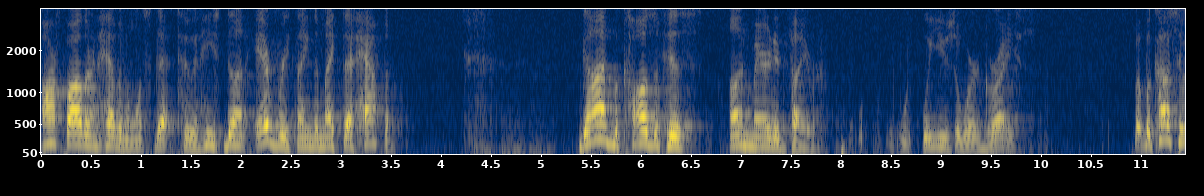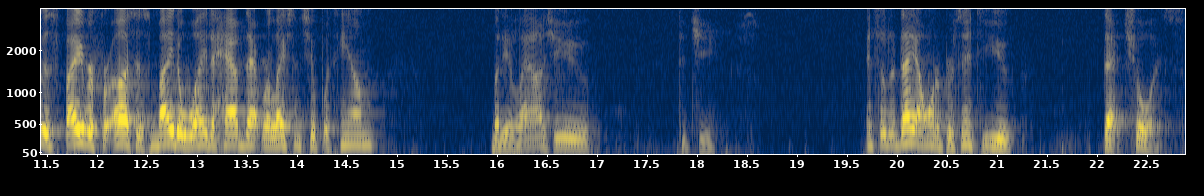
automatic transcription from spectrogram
Our Father in heaven wants that too, and He's done everything to make that happen. God, because of His unmerited favor, we use the word grace, but because of His favor for us, has made a way to have that relationship with Him, but He allows you to choose. And so today I want to present to you that choice.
